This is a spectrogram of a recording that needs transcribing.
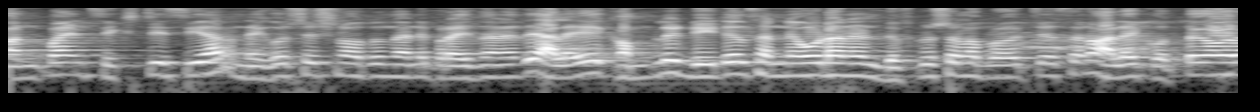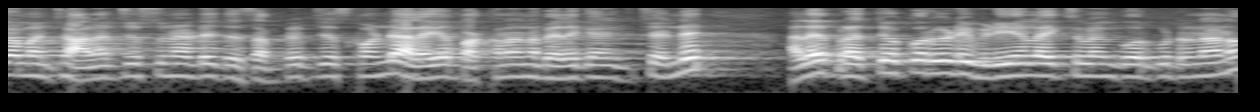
one point sixty CR negotiation అవుతుందండి ప్రైస్ అనేది. అలాగే కంప్లీట్ డీటెయిల్స్ అన్నీ కూడా నేను డిస్క్రిప్షన్లో ప్రొవైడ్ చేస్తాను అలాగే కొత్తగా కూడా మన ఛానల్ చూస్తున్నట్టయితే సబ్స్క్రైబ్ చేసుకోండి. అలాగే పక్కన ఉన్న బెల్ ఇచ్చండి అలాగే ప్రతి ఒక్కరు కూడా ఈ వీడియోని లైక్ చేయాలని కోరుకుంటున్నాను.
